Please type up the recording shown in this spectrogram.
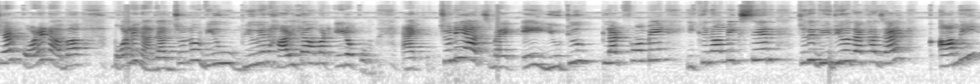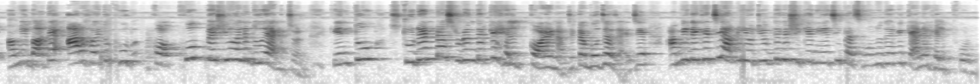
শেয়ার করে না বা বলে না। যার জন্য ভিউ ভিউয়ের হালটা আমার এরকম। অ্যাকচুয়ালি আজ মানে এই ইউটিউব প্ল্যাটফর্মে ইকোনমিক্সের যদি ভিডিও দেখা যায় আমি আমি বাদে আর হয়তো খুব খুব বেশি হলে দু একজন। কিন্তু স্টুডেন্টরা স্টুডেন্টদেরকে হেল্প করে না, যেটা বোঝা যায় যে আমি দেখেছি, আমি ইউটিউব থেকে শিখে নিয়েছি, ব্যাস বন্ধুদেরকে কেন হেল্প করব?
